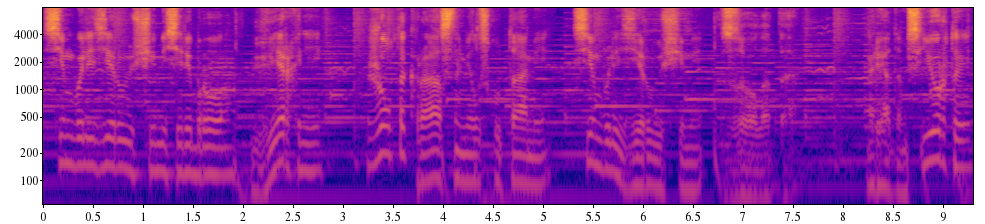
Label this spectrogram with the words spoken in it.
символизирующими серебро, в верхней – желто-красными лоскутами, символизирующими золото. Рядом с юртой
